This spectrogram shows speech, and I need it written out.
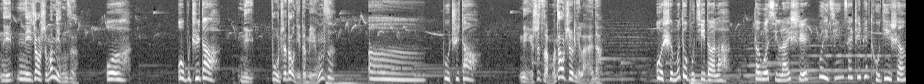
你你叫什么名字？我我不知道。你不知道你的名字？嗯，不知道。你是怎么到这里来的？我什么都不记得了。当我醒来时，我已经在这片土地上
